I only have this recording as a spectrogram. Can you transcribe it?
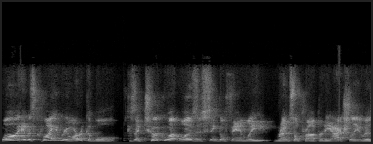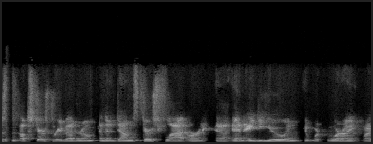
Well, it was quite remarkable because I took what was a single family rental property. Actually, it was an upstairs three bedroom and then a downstairs flat or an, uh, an ADU, and where I, I,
